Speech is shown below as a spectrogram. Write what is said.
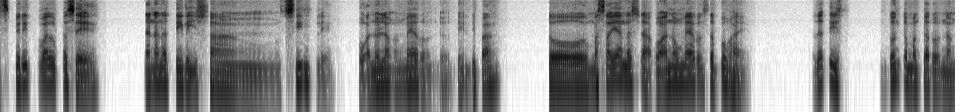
spiritual kasi, nananatili siyang simple. Kung ano lang ang meron, di, di ba? So, masaya na siya kung anong meron sa buhay. That is, doon ka magkaroon ng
